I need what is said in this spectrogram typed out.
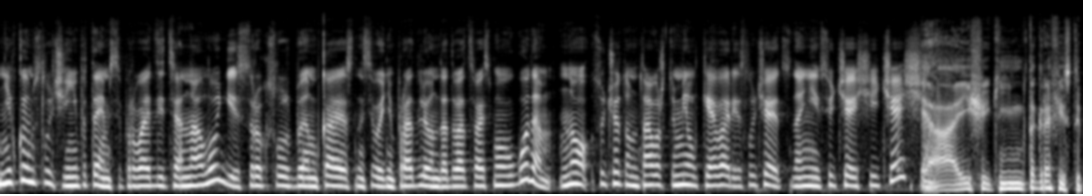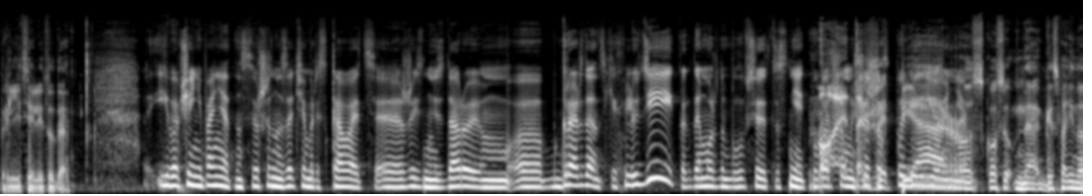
Ни в коем случае не пытаемся проводить аналогии. Срок службы МКС на сегодня продлен до 28 года, но с учетом того, что мелкие аварии случаются на ней все чаще и чаще, А еще и кинематографисты прилетели туда. и вообще непонятно совершенно, зачем рисковать э, жизнью и здоровьем э, гражданских людей, когда можно было все это снять, по Но большому это счету, же в павильоне. пиар Роскосу- На- Господину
